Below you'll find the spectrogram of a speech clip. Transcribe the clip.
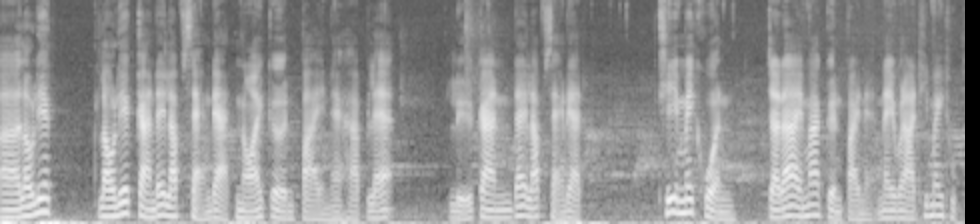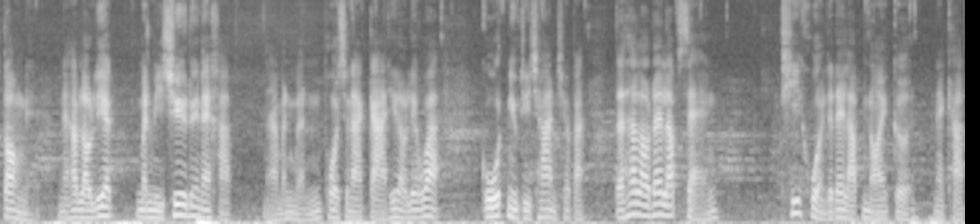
อ่าเราเรียกเราเรียกการได้รับแสงแดดน้อยเกินไปนะครับ และหรือการได้รับแสงแดดที่ไม่ควรจะได้มากเกินไปเนี่ยในเวลาที่ไม่ถูกต้องเนี่ยนะครับ เราเรียกมันมีชื่อด้วยนะครับอ่ามันเหมือนโภชนาการที่เราเรียกว่า good nutrition ใช่ปะ แต่ถ้าเราได้รับแสงที่ควรจะได้รับน้อยเกินนะครับ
